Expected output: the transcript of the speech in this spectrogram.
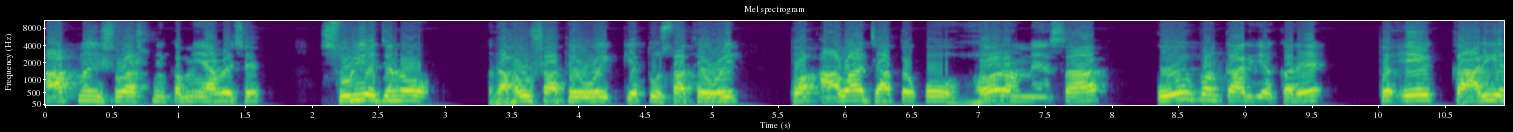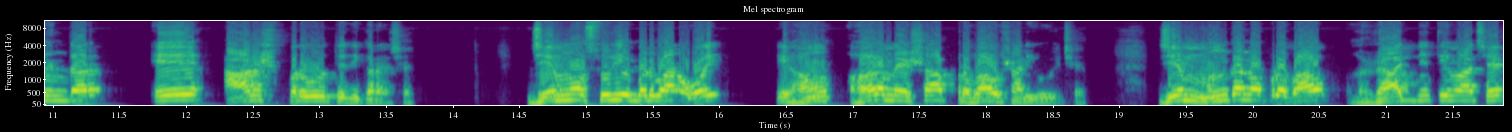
આત્મવિશ્વાસની કમી આવે છે. સૂર્યજનો રાહુ સાથે હોય, કેતુ સાથે હોય, તો આવા જાતકો હર હંમેશા કોઈ પણ કાર્ય કરે, તો એ કાર્યની અંદર એ આળસ પ્રવૃત્તિથી કરે છે. જેમનો સૂર્ય બળવાનો હોય એ હર હંમેશા પ્રભાવશાળી હોય છે. જેમ મંગળનો પ્રભાવ રાજનીતિમાં છે,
